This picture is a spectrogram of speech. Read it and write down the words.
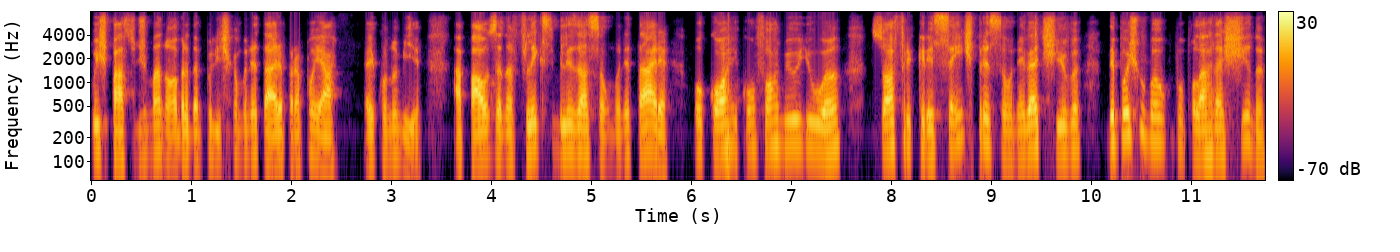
o espaço de manobra da política monetária para apoiar a economia. A pausa na flexibilização monetária ocorre conforme o yuan sofre crescente pressão negativa depois que o Banco Popular da China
